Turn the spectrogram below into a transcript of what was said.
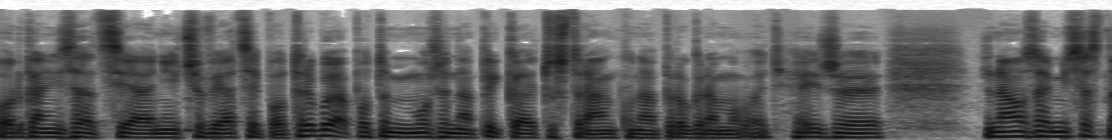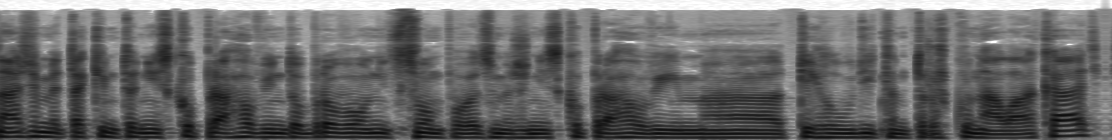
organizácia niečo viacej potrebuje a potom môže napríklad aj tú stránku naprogramovať. Hej, že, že naozaj my sa snažíme takýmto nízkoprahovým dobrovoľníctvom povedzme, že nízkoprahovým tých ľudí tam trošku nalákať.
